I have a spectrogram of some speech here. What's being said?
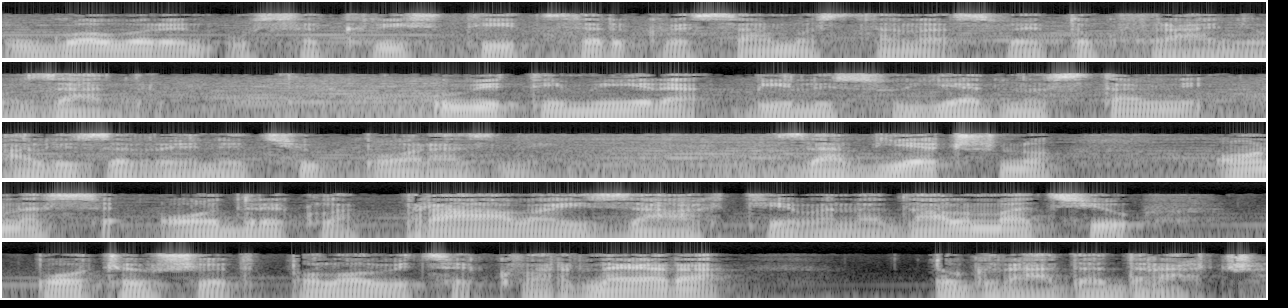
ugovoren u sakristiji crkve samostana Svetog Franje u Zadru. Uvjeti mira bili su jednostavni, ali za Veneciju porazni. Za vječno ona se odrekla prava i zahtjeva na Dalmaciju, počevši od polovice Kvarnera do grada Drača.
